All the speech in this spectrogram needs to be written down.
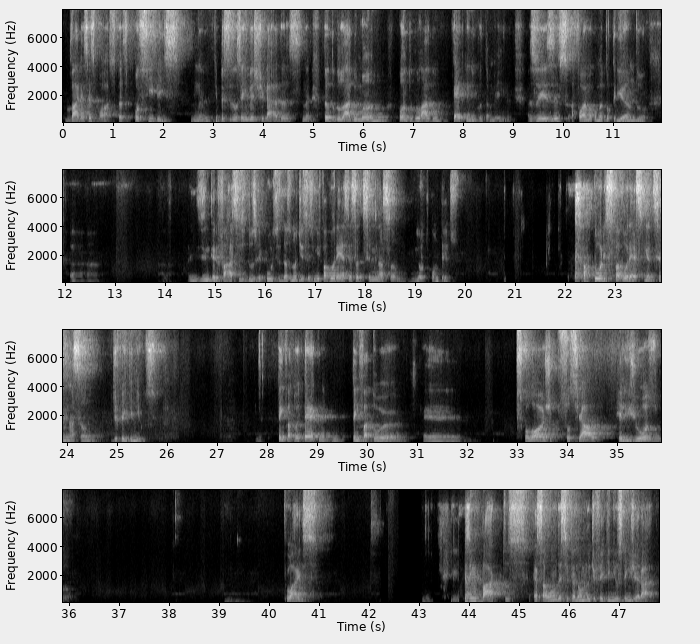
Várias respostas possíveis né? que precisam ser investigadas, né? tanto do lado humano quanto do lado técnico também. Né? Às vezes, a forma como eu estou criando as interfaces dos recursos das notícias me favorece essa disseminação em outro contexto. Quais fatores favorecem a disseminação de fake news? Tem fator técnico, tem fator é, psicológico, social, religioso. Quais? E quais impactos essa onda, esse fenômeno de fake news tem gerado?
